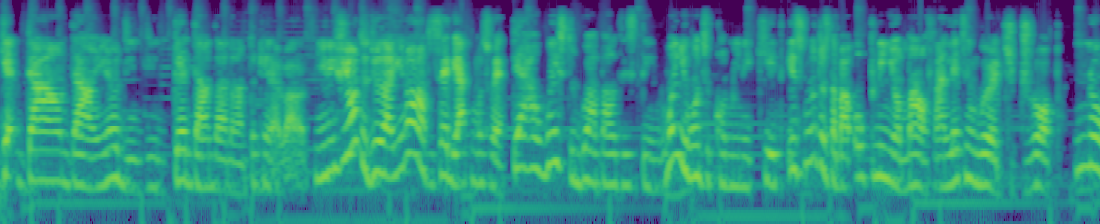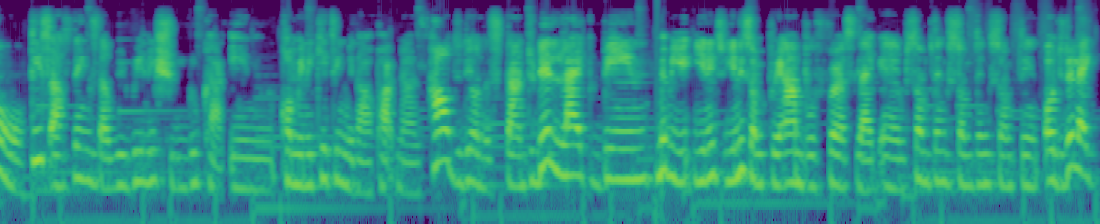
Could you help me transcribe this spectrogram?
get down, down, you know, the, the get down, down. I'm talking about. If you want to do that, you know how to set the atmosphere. There are ways to go about this thing. When you want to communicate, it's not just about opening your mouth and letting words drop. No, these are things that we really should look at in communicating with our partners. How do they understand? Do they like being? Maybe you, you need to, you need some preamble first, like um something, something, something, or do they like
